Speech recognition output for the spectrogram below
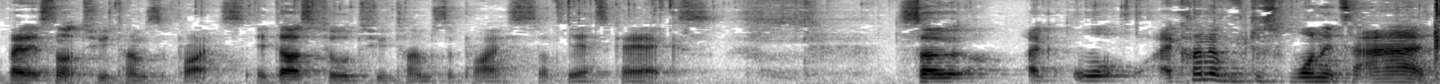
but it's not two times the price. It does feel two times the price of the SKX. So I, well, I kind of just wanted to add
